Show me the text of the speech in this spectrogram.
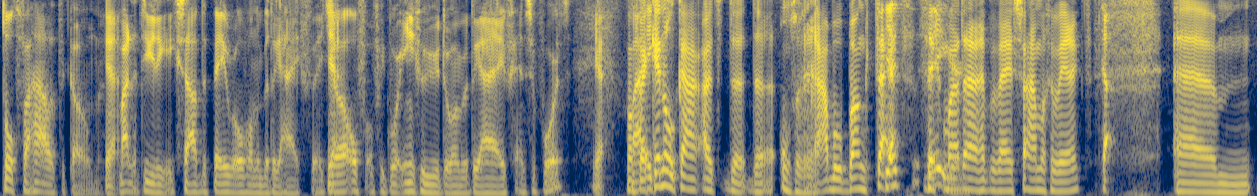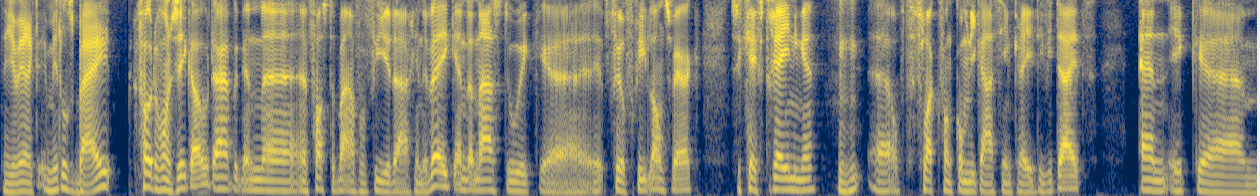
tot verhalen te komen. Ja. Maar natuurlijk, ik sta op de payroll van een bedrijf, weet je Ja. wel? Of, of ik word ingehuurd door een bedrijf enzovoort. Ja, want Maar wij ik- kennen elkaar uit de, de, onze Rabobank-tijd, zeg maar. Daar hebben wij samengewerkt. Ja. Ehm, je werkt inmiddels bij. Vodafone Ziggo, daar heb ik een, een vaste baan voor vier dagen in de week. En daarnaast doe ik veel freelance werk. Dus ik geef trainingen. Mhm. op het vlak van communicatie en creativiteit. En ik, ehm,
